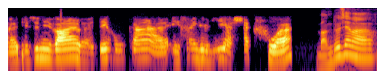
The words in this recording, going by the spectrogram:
euh, des univers euh, déroutants et singuliers à chaque fois. Bonne deuxième heure.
